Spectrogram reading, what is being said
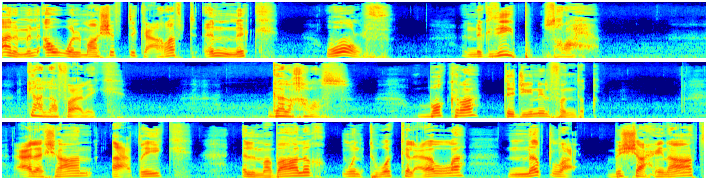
أنا من أول ما شفتك عرفت إنك وولف إنك ذيب صراحة. قال لا عليك. قال خلاص بكرة تجيني الفندق علشان أعطيك المبالغ وأنت توكل على الله نطلع بالشاحنات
